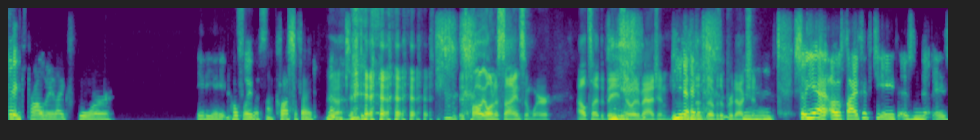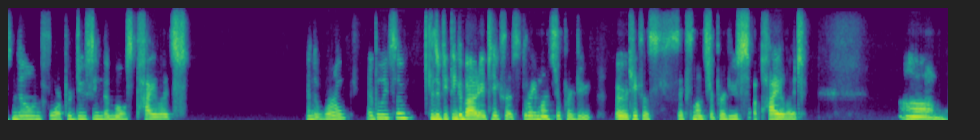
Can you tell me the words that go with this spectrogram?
It's probably like 488. Hopefully that's not classified. No, yeah. it's probably on a sign somewhere outside the base, I would imagine. yeah. Of the production. Mm-hmm. So yeah, uh, 558th is is known for producing the most pilots in the world. I believe so. Because if you think about it, it takes us three months to produce, or it takes us six months to produce a pilot. Um,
